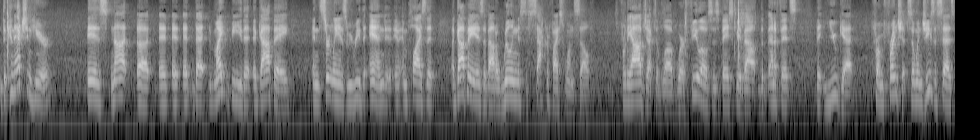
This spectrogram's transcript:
The connection here is not uh, it, it, it, that might be that agape, and certainly as we read the end, it, implies that agape is about a willingness to sacrifice oneself for the object of love, where philos is basically about the benefits that you get from friendship. So when Jesus says,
